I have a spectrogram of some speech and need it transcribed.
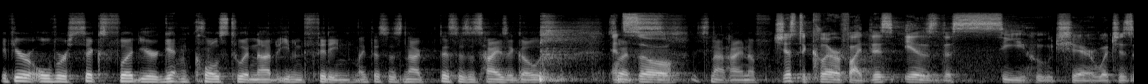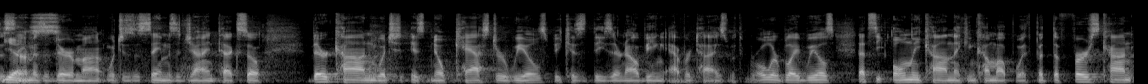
if you're over six foot, you're getting close to it, not even fitting. Like this is not, this is as high as it goes. So And it's, so- it's not high enough. just to clarify, this is the Sihoo chair, which is the same as Yes. a Durmont, which is the same as a Giant Tech. So their con, which is no caster wheels, because these are now being advertised with rollerblade wheels. That's the only con they can come up with. But the first con,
